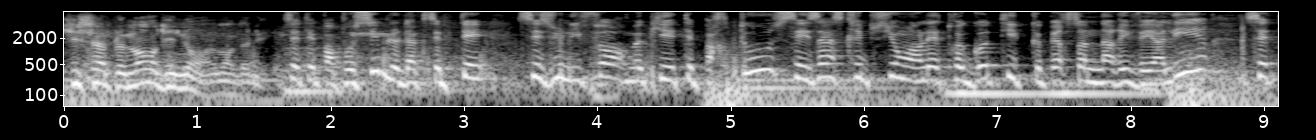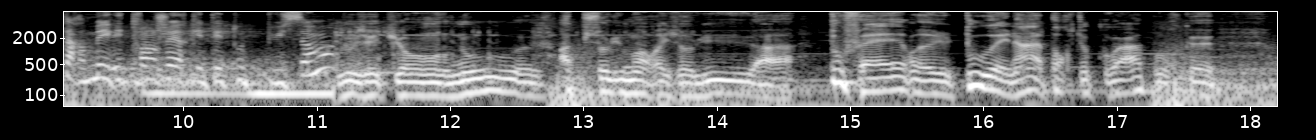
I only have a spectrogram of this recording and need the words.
qui simplement ont dit non à un moment donné. C'était pas possible d'accepter ces uniformes qui étaient partout, ces inscriptions en lettres gothiques que personne n'arrivait à lire, cette armée étrangère qui était toute puissante. Nous étions, nous, euh, absolument résolus à tout faire, euh, tout et n'importe quoi pour que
